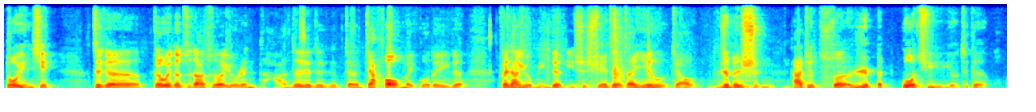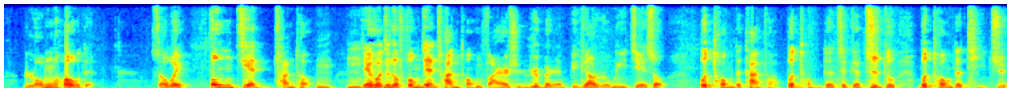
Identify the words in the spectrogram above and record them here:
多元性。这个各位都知道，说有人哈，这个这个叫加后，美国的一个非常有名的历史学者，在耶鲁教日本史，他就说日本过去有这个浓厚的所谓封建传统，嗯嗯，结果这个封建传统反而使日本人比较容易接受不同的看法、不同的这个制度、不同的体制，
